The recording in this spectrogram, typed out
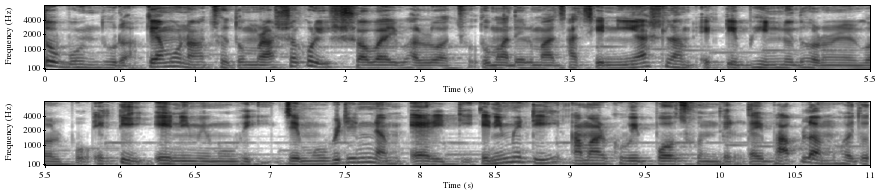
তো বন্ধুরা, কেমন আছো তোমরা? আশা করি সবাই ভালো আছো। তোমাদের মাঝে আজকে নিয়ে আসলাম একটি ভিন্ন ধরনের গল্প, একটি এনিমে মুভি যে মুভিটির নাম অ্যারিটি এনিমেটি আমার খুবই পছন্দের, তাই ভাবলাম হয়তো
